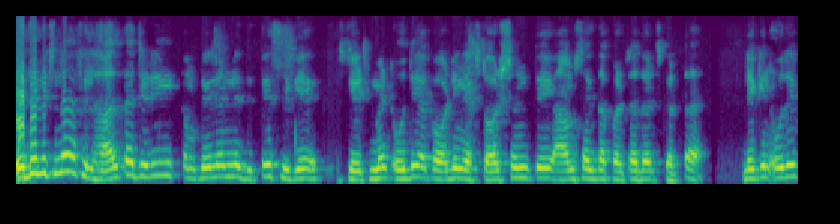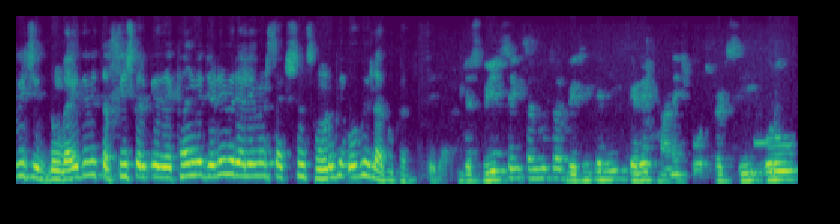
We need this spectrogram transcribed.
ਇਹਦੇ ਵਿੱਚ ਨਾ ਫਿਲਹਾਲ ਤਾਂ ਜਿਹੜੀ ਕੰਪਲੇਨੈਂਟ ਨੇ ਦਿੱਤੇ ਸੀਗੇ ਸਟੇਟਮੈਂਟ ਉਹਦੇ ਅਕੋਰਡਿੰਗ ਐਕਸਟੋਰਸ਼ਨ ਤੇ ਆਰਮਸ ਐਕਟ ਦਾ ਪਰਚਾ ਦਰਜ ਕਰਤਾ ਹੈ। ਲੇਕਿਨ ਉਹਦੇ ਵਿੱਚ ਡੂੰਘਾਈ ਦੇ ਵਿੱਚ ਤਫਤੀਸ਼ ਕਰਕੇ ਦੇਖਾਂਗੇ ਜਿਹੜੇ ਵੀ ਰੈਲੇਵੈਂਟ ਸੈਕਸ਼ਨਸ ਹੋਣਗੇ ਉਹ ਵੀ ਲਾਗੂ ਕਰ ਦਿੱਤੇ ਜਾਣਗੇ। ਜਸਵੀਰ ਸਿੰਘ ਸੰਧੂ ਸਰ ਬੇਸਿਕਲੀ ਕਿਹੜੇ ਥਾਣੇ 'ਚ ਪੋਸਟਡ ਸੀ ਉਹ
